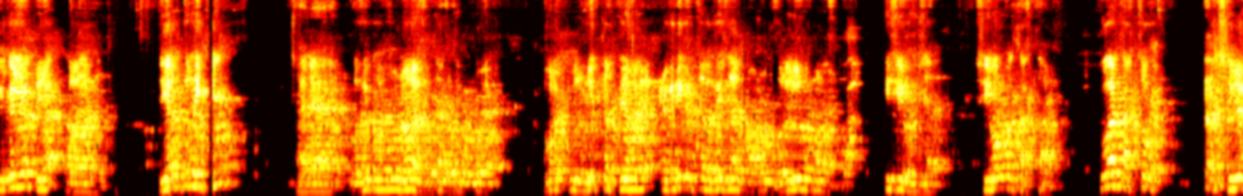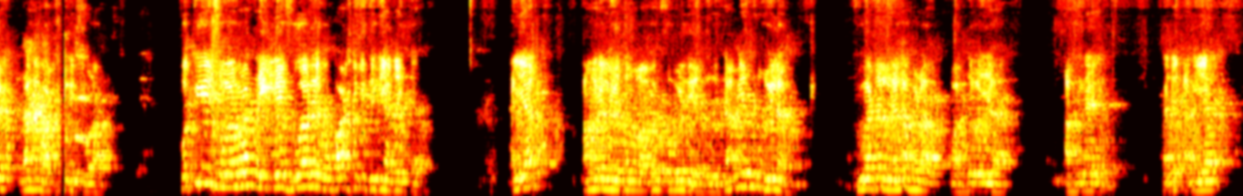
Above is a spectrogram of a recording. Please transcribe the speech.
বুঝে পারছেন না শিখাইয়া তুই যাওয়া লাগে জিয়ারত তো দেখছি আরে ওই কোনো নয় সেটা একটা নয় আমার ললিত থাকতে আমাদের এগ্রিকালচার অফিসার কলেজের রহমান কৃষি অফিসার শ্রীমঙ্গল থাকতা কুয়ার থাকতো সিলেট ঢাকা ভার্সিটি পড়া প্রতি সময় তাইলে বুয়ারে ভার্সিটি থেকে আনাইতে আইয়া আমার লিয়ে তো আবার খবর দিয়ে দিতে আমি এখন কইলাম কুয়াটার লেখাপড়া বাধ্য হইয়া আপনি তাহলে আনিয়া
